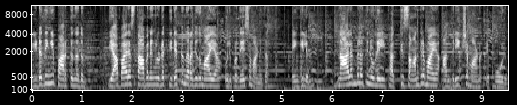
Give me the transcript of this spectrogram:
ഇടതിങ്ങി പാർക്കുന്നതും വ്യാപാര സ്ഥാപനങ്ങളുടെ തിരക്ക് നിറഞ്ഞതുമായ ഒരു പ്രദേശമാണിത്. എങ്കിലും നാലമ്പലത്തിനുള്ളിൽ ഭക്തി സാന്ദ്രമായ അന്തരീക്ഷമാണ് എപ്പോഴും.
